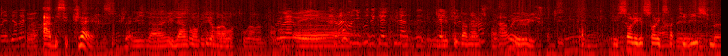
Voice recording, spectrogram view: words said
on est bien d'accord. Ah, mais c'est clair, c'est clair. Oui, il a, il a inventé à une- l'avoir trouvé en même temps. Ouais, mais Euh, quand même au niveau des calculs, des il calculs était pas mal, vraiment, je pense. Ah oui, oui, je crois qu'il- Et sans les- sans l'extractivisme euh,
